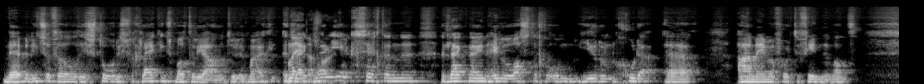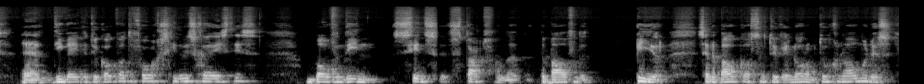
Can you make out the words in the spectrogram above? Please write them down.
we hebben niet zoveel historisch vergelijkingsmateriaal natuurlijk. Maar het, het lijkt mij eerlijk gezegd een, uh, het lijkt mij een hele lastige om hier een goede uh, aannemer voor te vinden. Want uh, die weet natuurlijk ook wat de voorgeschiedenis geweest is. Bovendien, sinds de start van de, de bouw van de zijn de bouwkosten natuurlijk enorm toegenomen. Dus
